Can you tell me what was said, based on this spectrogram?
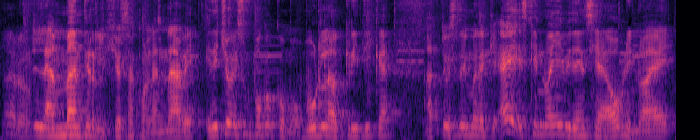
Claro. La amante religiosa con la nave. Y de hecho es un poco como burla o crítica a todo este tema de que "Ay, es que no hay evidencia ovni, no hay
